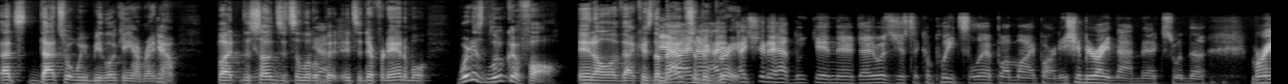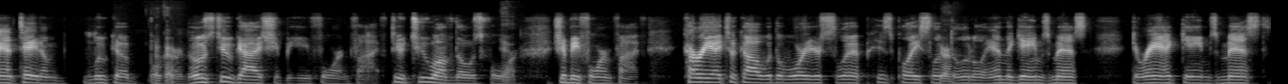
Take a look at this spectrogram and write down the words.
That's that's what we'd be looking at right yeah. now. But the yeah. Suns, it's a little bit, it's a different animal. Where does Luka fall? In all of that because the yeah, Mavs have been I, great. I, I should have had Luke in there. That was just a complete slip on my part. He should be right in that mix with the Morant, Tatum, Luka, Booker. Okay. Those two guys should be four and five. Two two of those four yeah. should be four and five. Curry, I took out with the Warrior slip. His play slipped sure. a little, and the games missed. Durant games missed.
